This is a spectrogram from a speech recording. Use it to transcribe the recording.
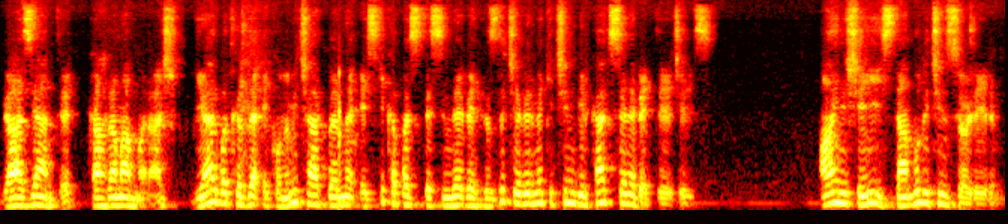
Gaziantep, Kahramanmaraş, Diyarbakır'da ekonomi çarklarını eski kapasitesinde ve hızlı çevirmek için birkaç sene bekleyeceğiz. Aynı şeyi İstanbul için söyleyelim.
